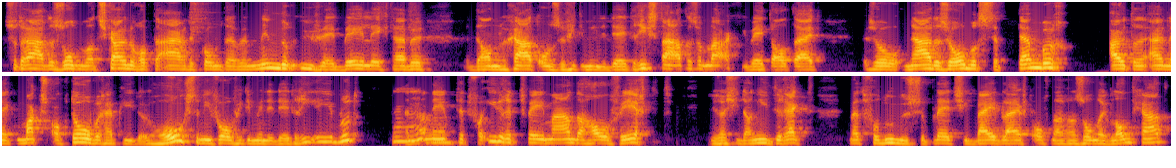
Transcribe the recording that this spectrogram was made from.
Zodra de zon wat schuiner op de aarde komt en we minder UVB-licht hebben, dan gaat onze vitamine D3-status omlaag. Je weet altijd, zo na de zomer, september, uiteindelijk max oktober, heb je het hoogste niveau vitamine D3 in je bloed. En mhm. dan neemt het voor iedere twee maanden halveert het. Dus als je dan niet direct met voldoende suppletie bijblijft of naar een zonnig land gaat,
